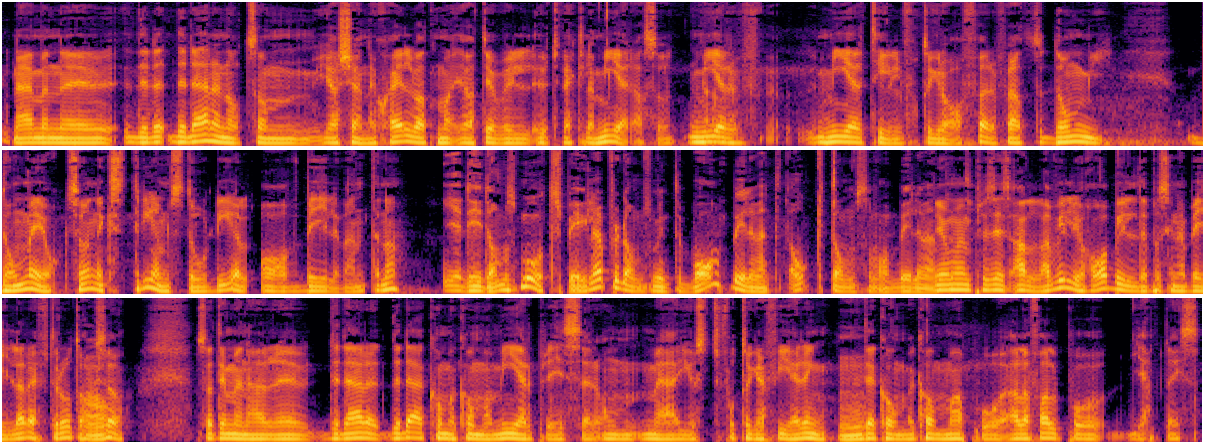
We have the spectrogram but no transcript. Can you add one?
Nej men eh, det, det där är något som jag känner själv att, man, att jag vill utveckla mer. Alltså mer, mer till fotografer. För att de, de är också en extremt stor del av bileventerna. Ja, det är de som återspeglar för de som inte var på bileventet och de som var på bileventet. Ja men precis, alla vill ju ha bilder på sina bilar efteråt också. Ja. Så att jag menar, eh, det där, det där kommer komma mer priser om, med just fotografering. Mm. Det kommer komma på, i alla fall på Jap Days.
